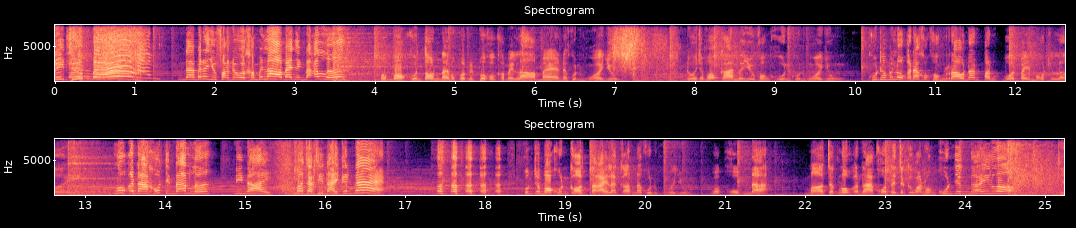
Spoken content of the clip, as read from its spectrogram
รีทึมแมนนายไม่ได้อยู่ฝั่งเดียวกับคาเมล่าแมนอย่างนั้นเหรอ ผมบอกคุณตอนไหนว่าผมเป็นพวกของคาเมล่าแมนนะคุณหัวยุ่ง โดยเฉพาะการมาอยู่ของคุณคุณหัวยุ่ง คุณทำให้โลกอนาคตของเรานั่นปั่นป่วนไปหมดเลย โลกอนาคตอย่างนั้นเหรอ นี่นาย มาจากที่ไหนกันแน่ ผมจะบอกคุณก่อนตายแล้วกันนะคุณหัวยุ่ง ว่าผมน่ะ มาจากโลกอนาคตในจักรวาลของคุณยังไงล่ะ ที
